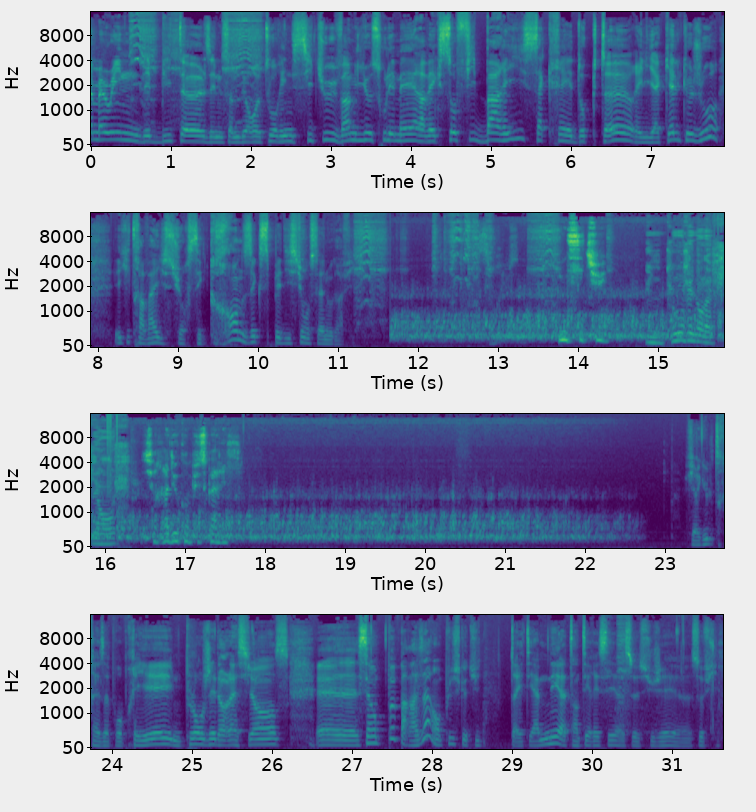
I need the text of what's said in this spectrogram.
Submarine des Beatles et nous sommes de retour in situ 20 milieux sous les mers avec Sophie Barry, sacrée docteur il y a quelques jours et qui travaille sur ces grandes expéditions océanographiques. In situ, Une plongée dans la science sur Radio Campus Paris. Virgule très appropriée, une plongée dans la science. Euh, c'est un peu par hasard en plus que tu as été amené à t'intéresser à ce sujet, euh, Sophie?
